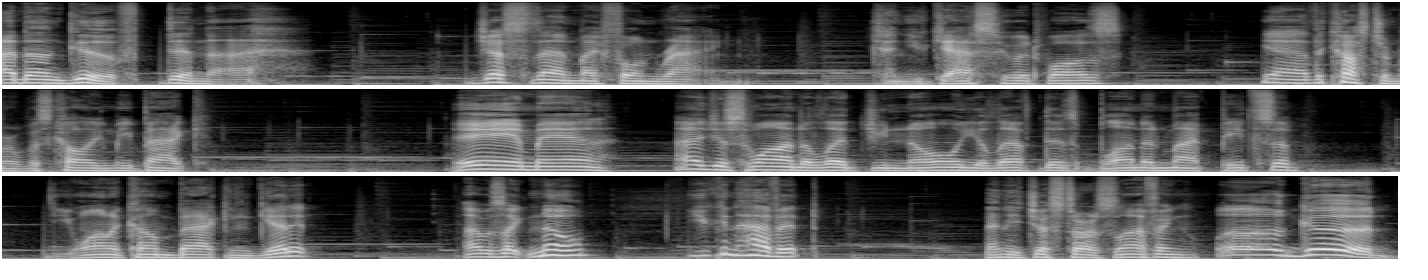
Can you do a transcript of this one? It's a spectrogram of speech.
I done goofed, didn't I? Just then my phone rang. Can you guess who it was? Yeah, the customer was calling me back. Hey man, I just wanted to let you know you left this blunt in my pizza. You want to come back and get it? I was like, no, you can have it. Then he just starts laughing. Well, good,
